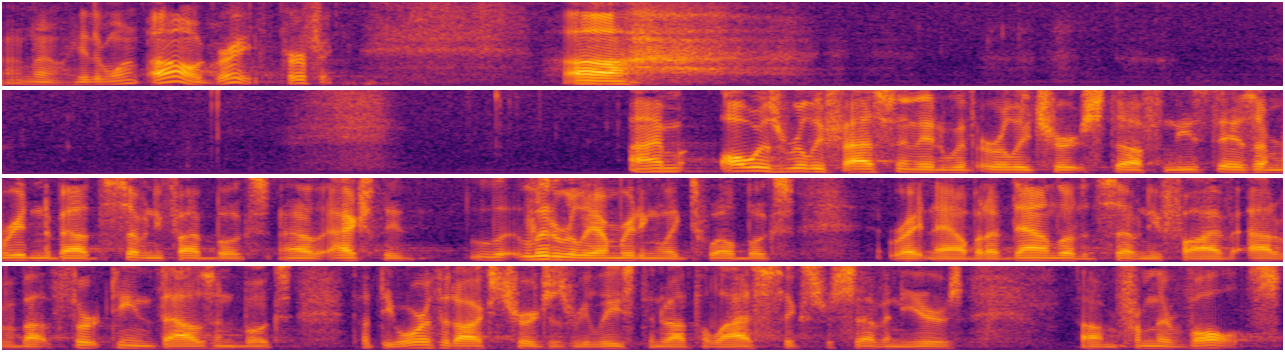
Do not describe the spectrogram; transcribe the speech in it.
I don't know. Either one? Oh, great. Perfect. Uh, I'm always really fascinated with early church stuff, and these days I'm reading about 75 books. Actually, literally, I'm reading like 12 books right now, but I've downloaded 75 out of about 13,000 books that the Orthodox Church has released in about the last six or seven years um, from their vaults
